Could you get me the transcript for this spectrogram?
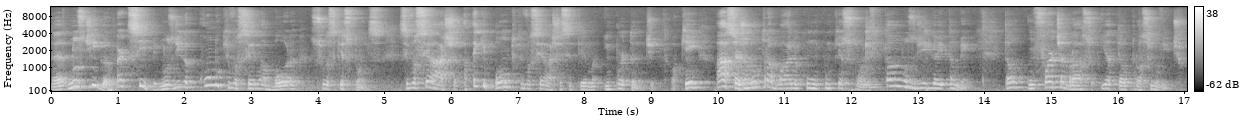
É, nos diga, participe, nos diga como que você elabora suas questões. Se você acha, até que ponto que você acha esse tema importante, ok? Ah, Sérgio, eu não trabalho com, com questões, então nos diga aí também. Então, um forte abraço e até o próximo vídeo.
